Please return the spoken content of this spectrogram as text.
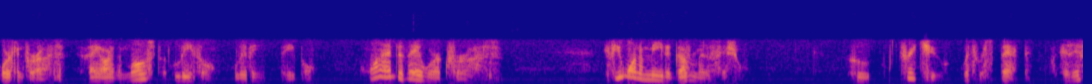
working for us, they are the most lethal living people. Why do they work for us? If you want to meet a government official who treats you with respect, as if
